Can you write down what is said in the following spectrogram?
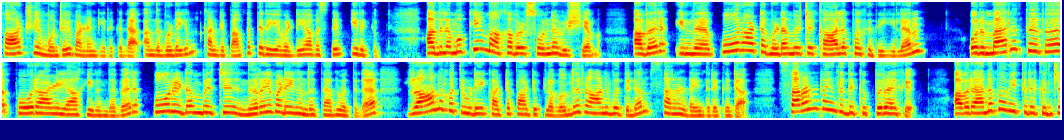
சாட்சியம் ஒன்றை வழங்கியிருக்கிறார். அந்த விடயம் கண்டிப்பாக தெரிய வேண்டிய அவசியம் இருக்கு. அதுல முக்கியமாக அவர் சொன்ன விஷயம் அவர் இந்த போராட்டம் இடம்பெற்ற காலப்பகுதியில ஒரு மருத்துவ போராளியாக இருந்தவர் போர் இடம்பெற்று நிறைவடைகின்ற தருணத்துல ராணுவத்தினுடைய கட்டுப்பாட்டுக்குள்ள வந்து ராணுவத்திடம் சரணடைந்திருக்கிறார். சரணடைந்ததுக்கு பிறகு அவர் அனுபவித்திருக்கின்ற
